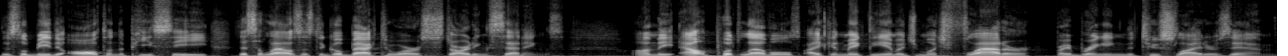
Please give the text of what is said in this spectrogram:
This will be the alt on the PC. This allows us to go back to our starting settings. On the output levels, I can make the image much flatter by bringing the two sliders in.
